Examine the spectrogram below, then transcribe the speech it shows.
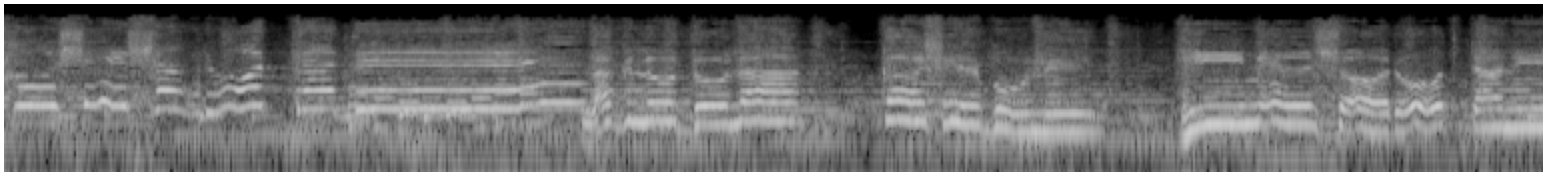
খুশি সারোত্রাতে। লাগল দোলা কাশে বনে হিমেল শরৎ টানে।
